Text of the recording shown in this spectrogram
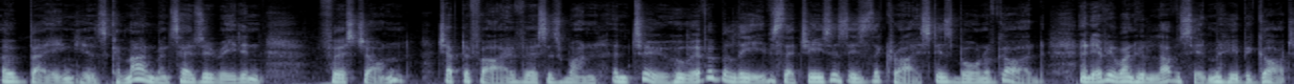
obeying his commandments, as we read in 1 John chapter 5 verses 1 and 2 whoever believes that Jesus is the Christ is born of God and everyone who loves him who begot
